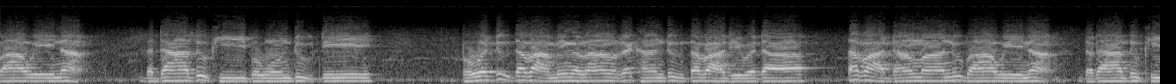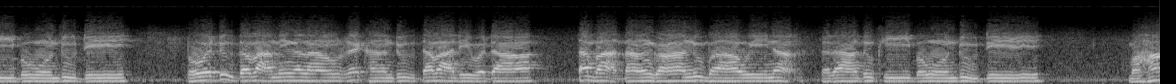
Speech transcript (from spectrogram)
ဘာဝေနတဒါတုခိဘဝန္တုတေဘဝတုတဗ္ဗမင်္ဂလံရခန္တုတဗ္ဗဒေဝတာတဗ္ဗဓမ္မာနုဘာဝေနတရာဒုခိဘဝန္တုတေဘဝတုတဗ္ဗမင်္ဂလံရခန္တုတဗ္ဗဒေဝတာတဗ္ဗတံဃာနုဘာဝေနတရာဒုခိဘဝန္တုတေ မဟာ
